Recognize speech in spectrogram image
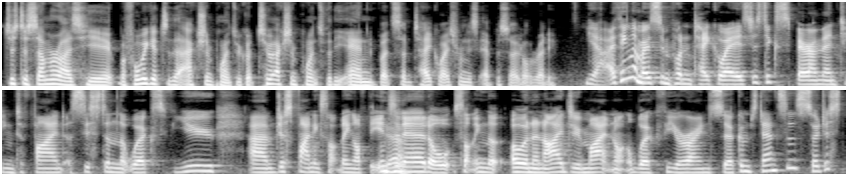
just to summarize here, before we get to the action points, we've got two action points for the end, but some takeaways from this episode already. Yeah, I think the most important takeaway is just experimenting to find a system that works for you. Um, just finding something off the internet or something that Owen and I do might not work for your own circumstances. So just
